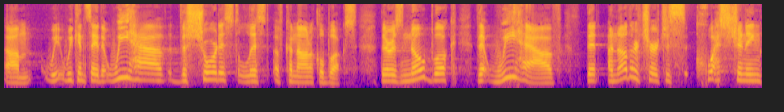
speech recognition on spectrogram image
Um, we, we can say that we have the shortest list of canonical books. There is no book that we have that another church is questioning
